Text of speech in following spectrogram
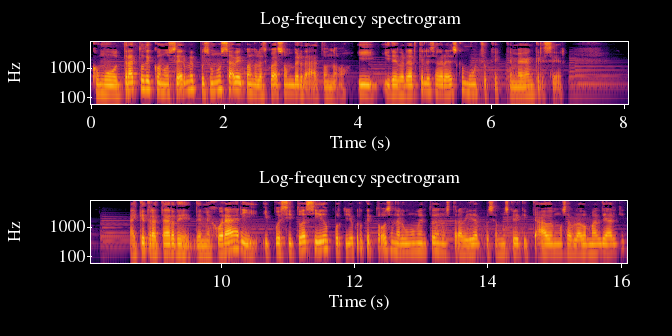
como trato de conocerme, pues uno sabe cuando las cosas son verdad o no. Y, de verdad que les agradezco mucho que, me hagan crecer. Hay que tratar de, mejorar y, pues si tú has sido, porque yo creo que todos en algún momento de nuestra vida pues hemos criticado, hemos hablado mal de alguien,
